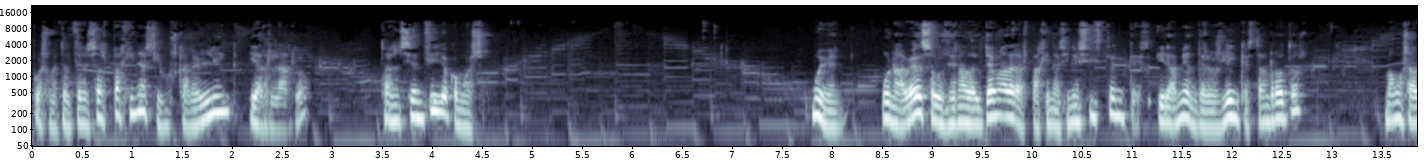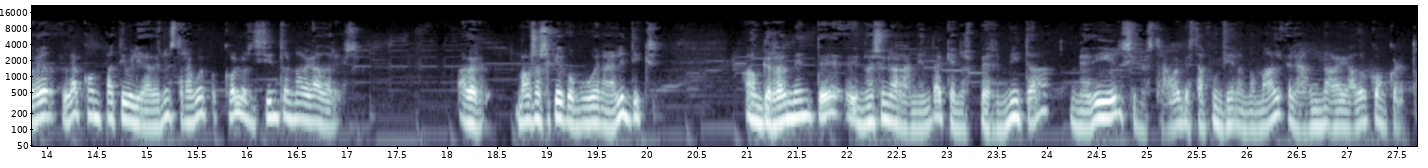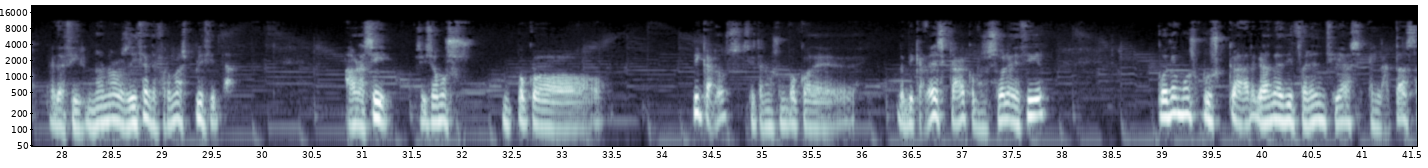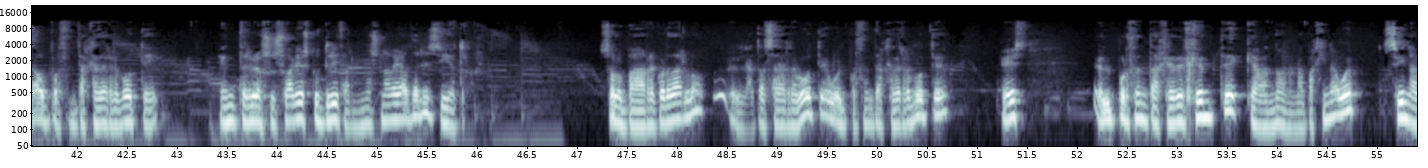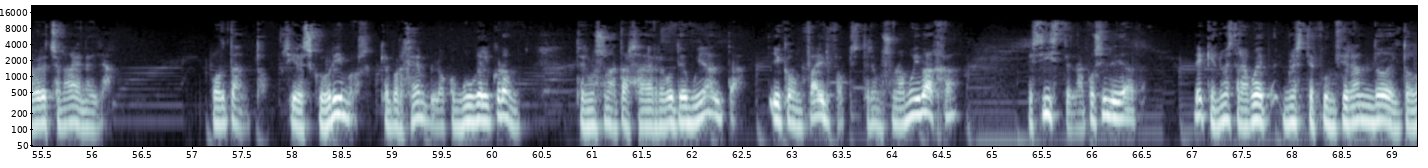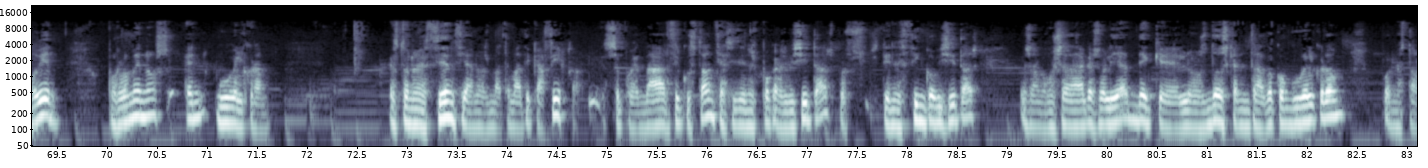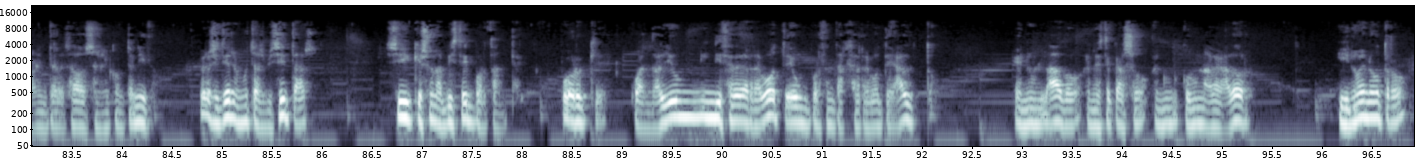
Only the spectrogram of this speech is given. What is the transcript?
Pues meterte en esas páginas y buscar el link y arreglarlo. Tan sencillo como eso. Muy bien, una vez solucionado el tema de las páginas inexistentes y también de los links que están rotos, vamos a ver la compatibilidad de nuestra web con los distintos navegadores. A ver, vamos a seguir con Google Analytics, aunque realmente eh, no es una herramienta que nos permita medir si nuestra web está funcionando mal en algún navegador concreto. Es decir, no nos lo dice de forma explícita. Ahora sí, si somos un poco pícaros, si tenemos un poco de, picaresca, como se suele decir, podemos buscar grandes diferencias en la tasa o porcentaje de rebote entre los usuarios que utilizan unos navegadores y otros. Solo para recordarlo, la tasa de rebote o el porcentaje de rebote es el porcentaje de gente que abandona una página web sin haber hecho nada en ella. Por tanto, si descubrimos que, por ejemplo, con Google Chrome tenemos una tasa de rebote muy alta y con Firefox tenemos una muy baja, existe la posibilidad de que nuestra web no esté funcionando del todo bien, por lo menos en Google Chrome. Esto no es ciencia, no es matemática fija. Se pueden dar circunstancias. Si tienes pocas visitas, pues si tienes cinco visitas, pues a lo mejor se da la casualidad de que los dos que han entrado con Google Chrome, pues no estaban interesados en el contenido. Pero si tienes muchas visitas, sí que es una pista importante. Porque cuando hay un índice de rebote, un porcentaje de rebote alto en un lado, en este caso con un navegador, y no en otro,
